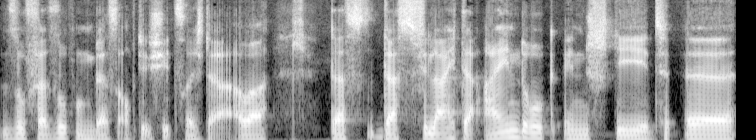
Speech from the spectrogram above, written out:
so versuchen das auch die Schiedsrichter. Aber dass, dass vielleicht der Eindruck entsteht, äh,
